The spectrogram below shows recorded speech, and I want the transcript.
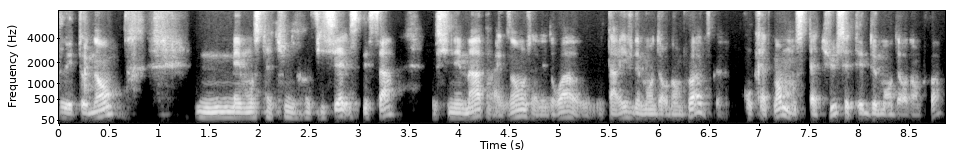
peu étonnant mais mon statut officiel, c'était ça. Au cinéma, par exemple, j'avais droit au tarif demandeur d'emploi, parce que concrètement, mon statut, c'était demandeur d'emploi.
